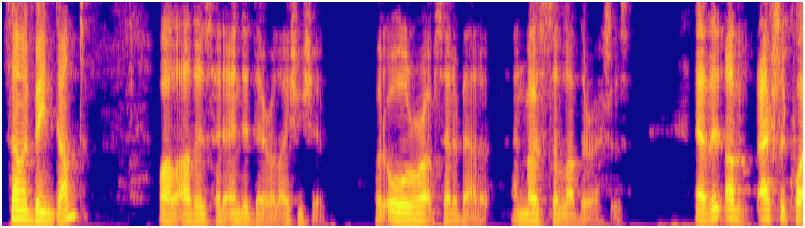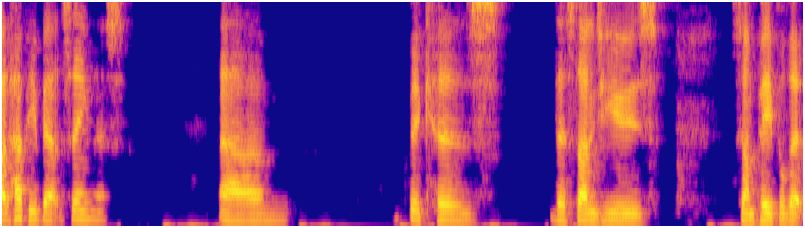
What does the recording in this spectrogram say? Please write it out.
Some had been dumped, while others had ended their relationship, but all were upset about it, and most still loved their exes. Now, th- I'm actually quite happy about seeing this um, because they're starting to use some people that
